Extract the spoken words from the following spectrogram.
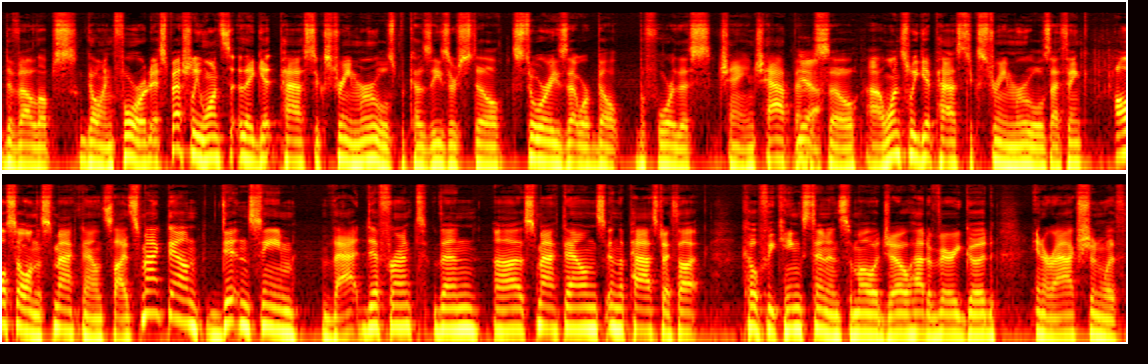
develops going forward, especially once they get past Extreme Rules, because these are still stories that were built before this change happened. Yeah. So uh, once we get past Extreme Rules, I think also on the SmackDown side, SmackDown didn't seem that different than uh, SmackDowns in the past. I thought Kofi Kingston and Samoa Joe had a very good interaction with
